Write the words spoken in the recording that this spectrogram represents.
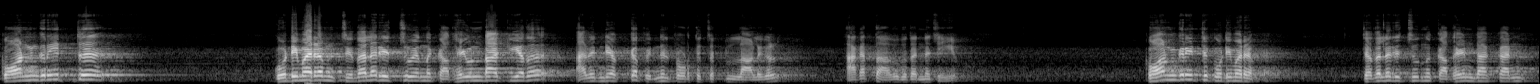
കോൺക്രീറ്റ് കൊടിമരം ചിതലരിച്ചു എന്ന് കഥയുണ്ടാക്കിയത് അതിന്റെയൊക്കെ പിന്നിൽ പ്രവർത്തിച്ചിട്ടുള്ള ആളുകൾ അകത്താവുക തന്നെ ചെയ്യും. കോൺക്രീറ്റ് കൊടിമരം ചിതലരിച്ചു എന്ന് കഥയുണ്ടാക്കാൻ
